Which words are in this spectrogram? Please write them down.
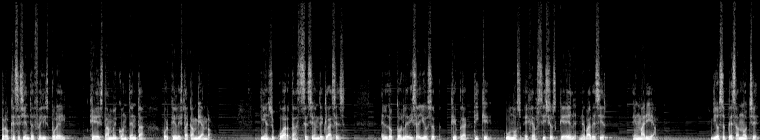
pero que se siente feliz por él, que está muy contenta porque él está cambiando. Y en su cuarta sesión de clases, el doctor le dice a Joseph que practique unos ejercicios que él le va a decir en María. Joseph esa noche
